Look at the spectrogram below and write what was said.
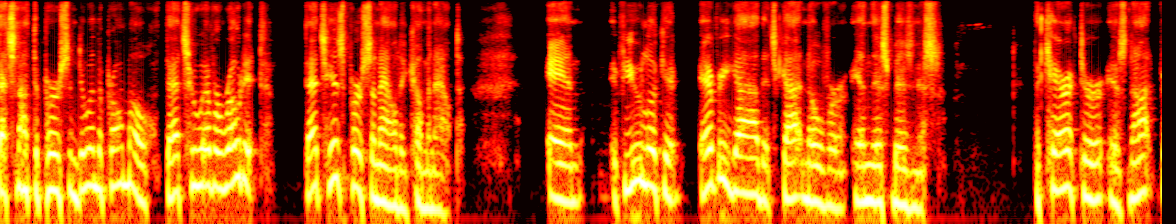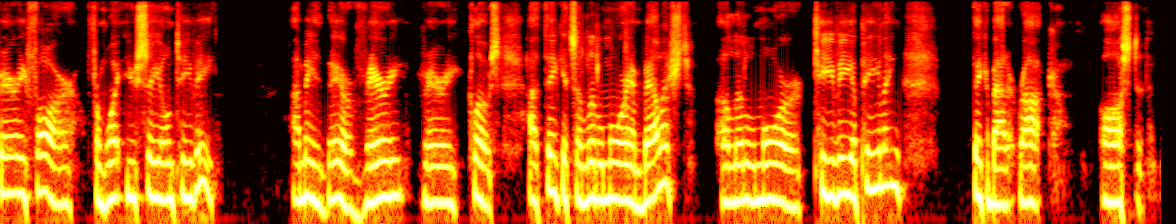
That's not the person doing the promo. That's whoever wrote it. That's his personality coming out. And if you look at every guy that's gotten over in this business, the character is not very far from what you see on TV. I mean, they are very, very close. I think it's a little more embellished, a little more TV appealing. Think about it Rock, Austin,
